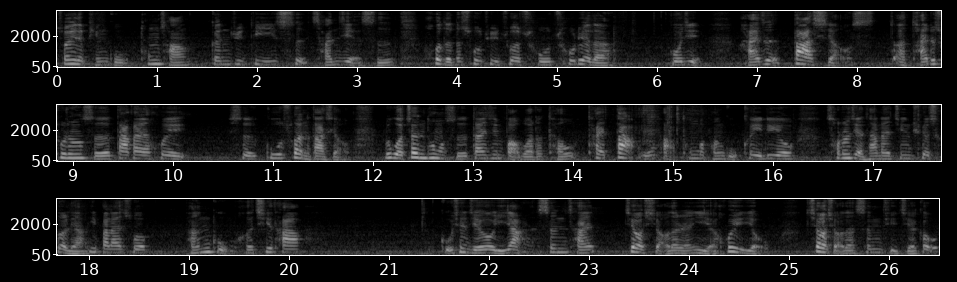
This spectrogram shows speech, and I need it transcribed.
专业的评估，通常根据第一次产检时获得的数据做出粗略的估计。孩子大小，呃，孩子出生时大概会。是估算的大小。如果阵痛时担心宝宝的头太大无法通过盆骨，可以利用超声检查来精确测量。一般来说，盆骨和其他骨性结构一样，身材较小的人也会有较小的身体结构。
